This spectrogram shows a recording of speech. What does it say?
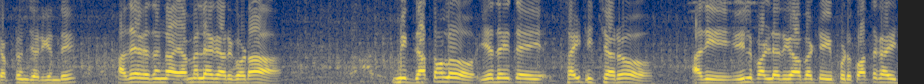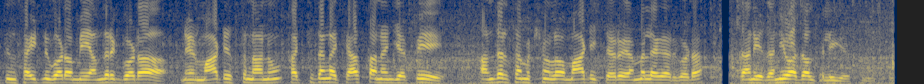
చెప్పడం జరిగింది. అదేవిధంగా ఎమ్మెల్యే గారు కూడా మీకు గతంలో ఏదైతే సైట్ ఇచ్చారో అది వీలు పడలేదు కాబట్టి ఇప్పుడు కొత్తగా ఇచ్చిన సైట్ని కూడా మీ అందరికి కూడా నేను మాట ఇస్తున్నాను ఖచ్చితంగా చేస్తానని చెప్పి అందరి సమక్షంలో మాట ఇచ్చారు ఎమ్మెల్యే గారు కూడా. దానికి ధన్యవాదాలు తెలియజేస్తున్నాను.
